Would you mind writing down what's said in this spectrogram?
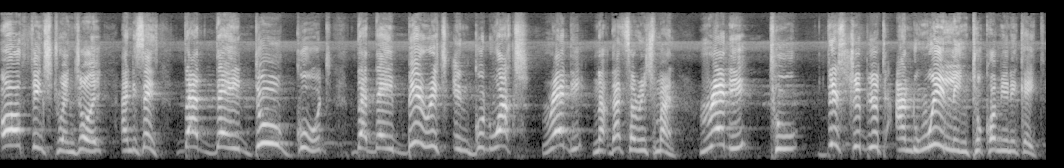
all things to enjoy. And he says, that they do good, that they be rich in good works, ready. Now, that's a rich man, ready to distribute and willing to communicate.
